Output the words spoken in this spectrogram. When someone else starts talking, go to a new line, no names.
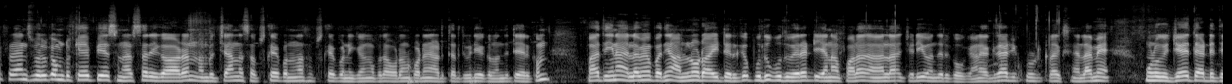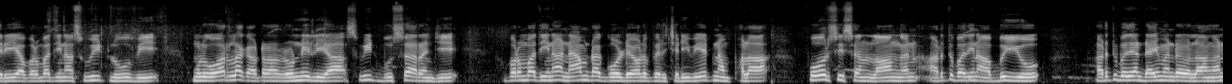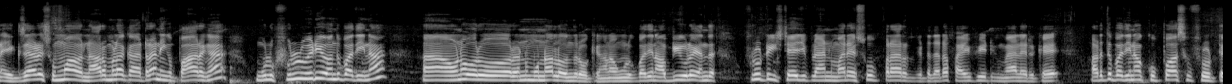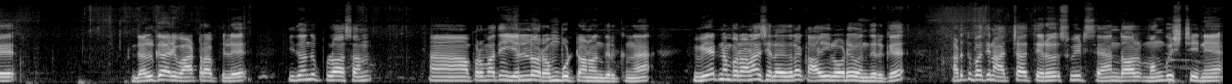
Hi friends welcome to KPS nursery garden நம்ம சேனலை subscribe பண்ணலாம் சப்ஸ்கிரைப் பண்ணிக்கோங்க. அப்போ தான் உடனே அடுத்தடுத்த வீடியோக்கள் வந்துட்டே இருக்கும். பார்த்தீங்கன்னா எல்லாமே பார்த்தீங்கன்னா அன்லோட் ஆகிட்டு இருக்குது புது புது வெரைட்டியான பல எல்லாம் செடி வந்திருக்கு ஓகே எக்ஸாட்டிக் ஃப்ரூட் கலெக்ஷன் எல்லாமே உங்களுக்கு ஜே தேர்ட்டி த்ரீ அப்புறம் பார்த்தீங்கன்னா ஸ்வீட் லூபி உங்களுக்கு ஓரலாக காட்டுறோம் ரொனிலியா ஸ்வீட் புஷ் ஆரஞ்சு அப்புறம் பார்த்தீங்கன்னா நேம்டாக் கோல்டு எவ்வளோ பெரிய செடி வியட்நாம் பலா ஃபோர் சீசன் லாங்கன் அடுத்து பார்த்தீங்கன்னா அபியூ அடுத்து பார்த்தீங்கன்னா டைமண்ட் லாங்கன் எக்ஸாக்டாக சும்மா நார்மலாக காட்டுறேன் நீங்கள் பாருங்கள் உங்களுக்கு ஃபுல் வீடியோ வந்து பார்த்தீங்கன்னா இன்னும் ஒரு ரெண்டு மூணு நாள் வந்துடும் ஓகேங்களா உங்களுக்கு பார்த்தீங்கன்னா அபியூவில் எந்த ஃப்ரூட்டிங் ஸ்டேஜ் பிளான் மாதிரி சூப்பராக இருக்குது கிட்டத்தட்ட ஃபைவ் ஃபீட்டுக்கு மேலே இருக்குது அடுத்து பார்த்தீங்கன்னா குப்பாசு ஃப்ரூட்டு தல்காரி வாட்டர் ஆப்பிள் இது வந்து புலாசன் அப்புறம் பார்த்தீங்கன்னா எல்லோ ரம்புட்டான் வந்திருக்குங்க. வியட் நம்பர்லாம் சில இதில் காய்களோடே வந்திருக்கு. அடுத்து பார்த்தீங்கன்னா அச்சாத்தெரு ஸ்வீட் சேந்தால் மங்குஸ்டின்னு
